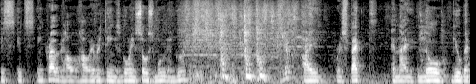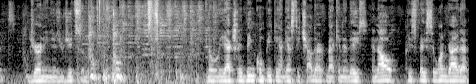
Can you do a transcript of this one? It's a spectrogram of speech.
it's it's incredible how, how everything is going so smooth and good. I respect and I know Gilbert's journey in the jiu-jitsu. You know, we actually been competing against each other back in the days, and now he's facing one guy that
